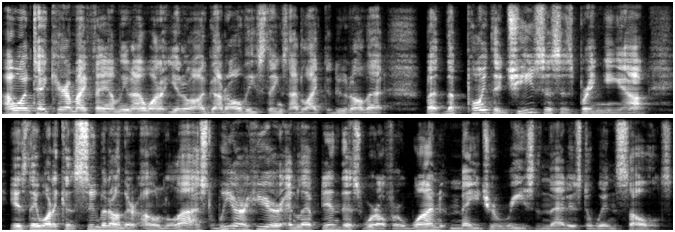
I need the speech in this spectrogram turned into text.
I want to take care of my family and I want to, you know, I've got all these things I'd like to do and all that. But the point that Jesus is bringing out is they want to consume it on their own lust. We are here and left in this world for one major reason, that is to win souls.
